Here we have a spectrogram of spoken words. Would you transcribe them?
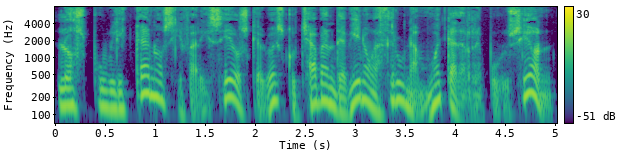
los publicanos y fariseos que lo escuchaban debieron hacer una mueca de repulsión.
